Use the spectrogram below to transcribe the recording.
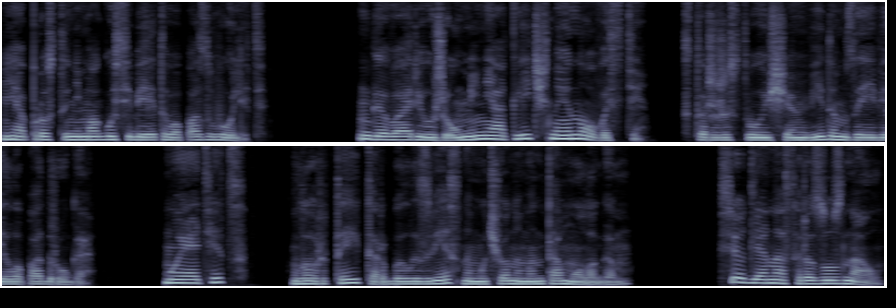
Я просто не могу себе этого позволить. Говорю же, у меня отличные новости, с торжествующим видом заявила подруга. Мой отец, лорд Тейтер, был известным ученым энтомологом Все для нас разузнал.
